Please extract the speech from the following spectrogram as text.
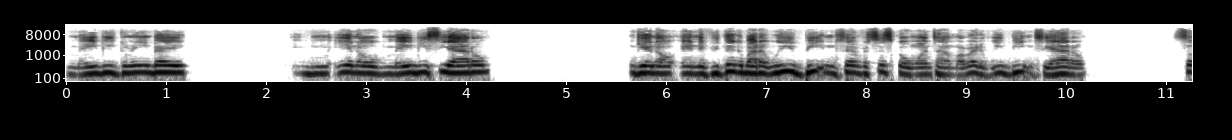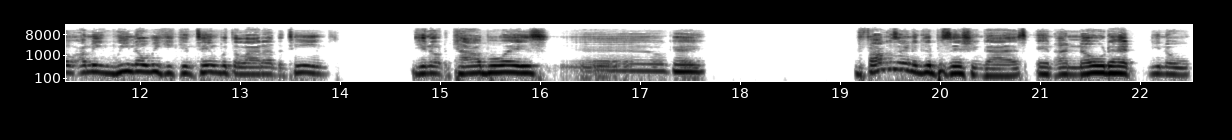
maybe Green Bay, you know, maybe Seattle. You know, and if you think about it, we've beaten San Francisco one time already. We've beaten Seattle. So I mean, we know we can contend with a lot of other teams. You know, the Cowboys, eh, okay. The Falcons are in a good position, guys, and I know that you know,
